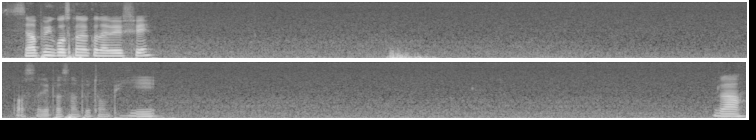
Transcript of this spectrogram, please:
C'est un peu une grosse connerie qu'on avait fait. Bon, ça dépasse un peu, tant pis. да.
